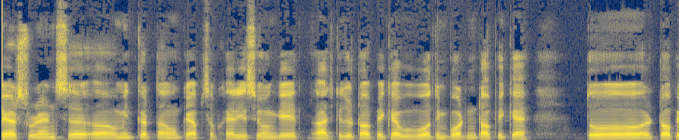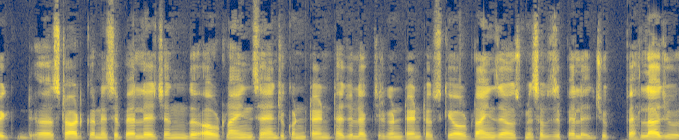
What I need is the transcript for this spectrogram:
यार स्टूडेंट्स उम्मीद करता हूँ कि आप सब खैरियत से होंगे। आज का जो टॉपिक है, वो बहुत इंपॉर्टेंट टॉपिक है। तो टॉपिक स्टार्ट करने से पहले चंद आउटलाइंस हैं, जो कंटेंट है, जो लेक्चर कंटेंट है, उसके आउटलाइंस हैं। उसमें सबसे पहले जो पहला, जो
